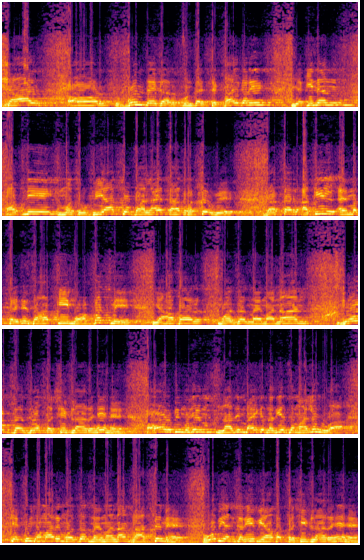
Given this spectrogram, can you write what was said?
शाल और गुल देकर उनका इस्तेकबाल करें। यकीनन अपनी मसरूफियात को बालाए ताक रखते हुए डॉक्टर अकील अहमद फैजी साहब की मोहब्बत में यहाँ पर मुआज़ मेहमानान जोक दर जोक तशरीफ़ ला रहे हैं। और भी मुझे नाजिम भाई के ज़रिए से मालूम हुआ कि कुछ हमारे मुआज़ मेहमानान रास्ते में हैं, वो भी अनकरीब यहाँ पर तशरीफ़ ला रहे हैं।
